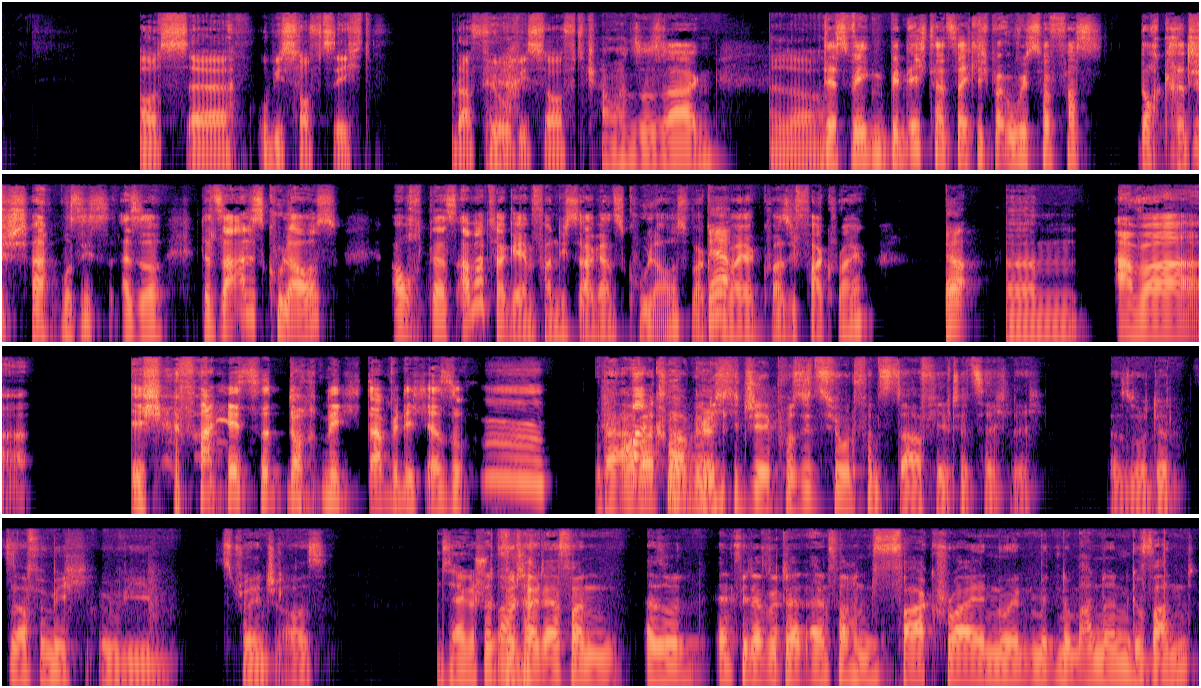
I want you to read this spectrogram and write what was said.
Aus äh, Ubisoft-Sicht. Oder für Ja. Ubisoft. Kann man so sagen. Also, Deswegen bin ich tatsächlich bei Ubisoft fast noch kritischer, muss ich Also, das sah alles cool aus. Auch das Avatar-Game fand ich sah ganz cool aus. War, Ja. war ja quasi Far Cry. ja. Ähm, aber ich weiß es noch nicht. Da bin ich ja so, hm, Bei Avatar bin ich die J-Position von Starfield tatsächlich. Also, das sah für mich irgendwie strange aus. Sehr Das gespannt. wird halt einfach ein, also entweder wird halt einfach ein Far Cry nur mit einem anderen Gewand.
